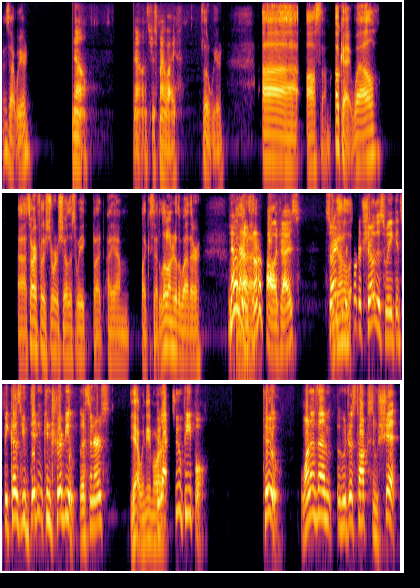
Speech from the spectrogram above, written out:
Is that weird? No, no, it's just my life. It's a little weird. Uh, awesome. Okay, well, uh, sorry for the shorter show this week, but I am, like I said, a little under the weather. No, no, But, no. uh, Don't apologize. Sorry for the shorter show this week. It's because you didn't contribute, listeners. Yeah, we need more. We got two people. Two. One of them who just talked some shit,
